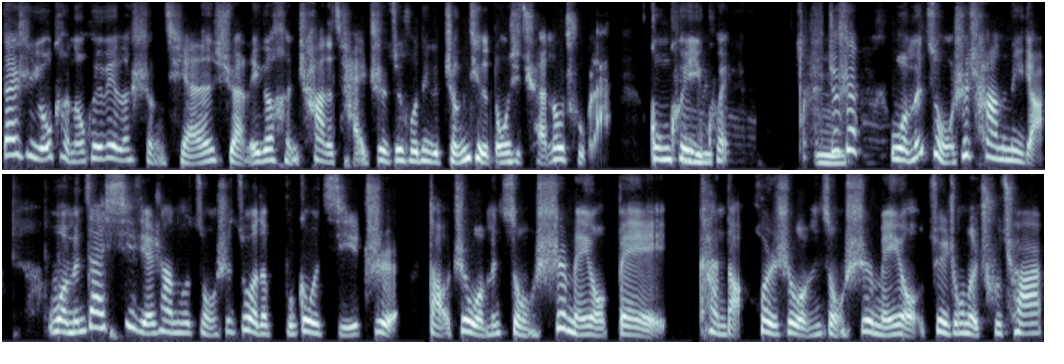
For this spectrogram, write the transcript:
但是有可能会为了省钱选了一个很差的材质，最后那个整体的东西全都出不来，功亏一篑。就是我们总是差那么一点儿，我们在细节上头总是做的不够极致，导致我们总是没有被。看到，或者是我们总是没有最终的出圈儿。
